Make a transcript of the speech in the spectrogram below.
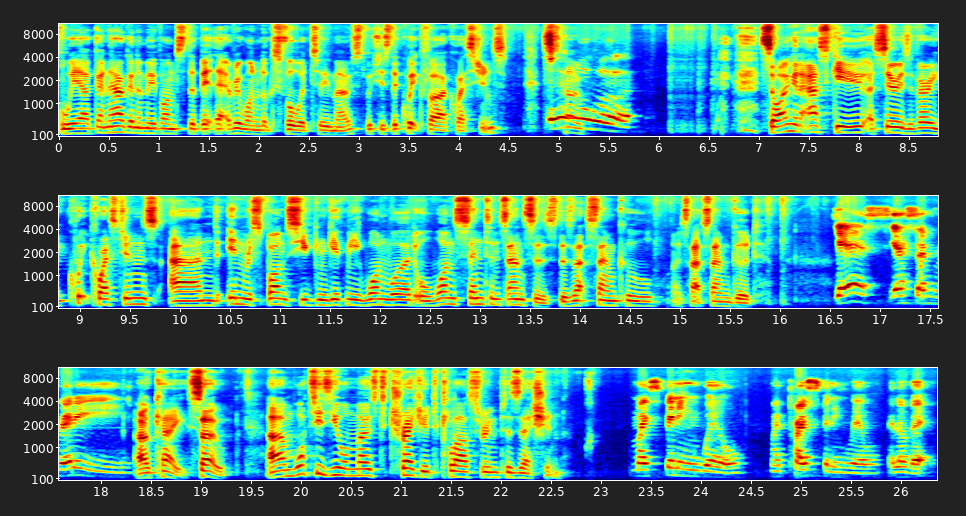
we are now going to move on to the bit that everyone looks forward to most, which is the quickfire questions. So, Ooh. so I'm going to ask you a series of very quick questions, and in response, you can give me one word or one sentence answers. Does that sound cool? Does that sound good? Yes, yes, I'm ready. Okay, so um, what is your most treasured classroom possession? My spinning wheel, my prize spinning wheel. I love it.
